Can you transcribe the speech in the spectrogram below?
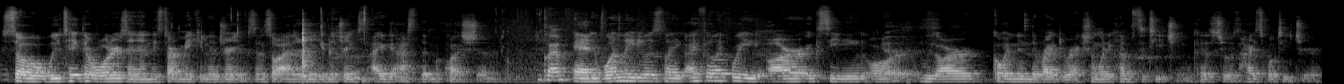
So we take their orders and then they start making the drinks. And so as they're making the drinks, I ask them a question. Okay. And one lady was like, I feel like we are exceeding or we are going in the right direction when it comes to teaching because she was a high school teacher.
